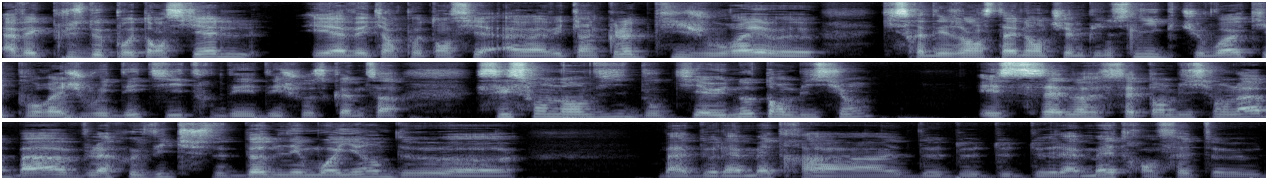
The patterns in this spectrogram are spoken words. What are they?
avec plus de potentiel et avec un potentiel, avec un club qui jouerait, euh, qui serait déjà installé en Champions League, tu vois, qui pourrait jouer des titres, des, des choses comme ça. C'est son envie, donc il y a une autre ambition. Et cette ambition-là, bah, Vlahovic se donne les moyens de, euh, bah, de la mettre à, de, de, de, de la mettre en fait, euh,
